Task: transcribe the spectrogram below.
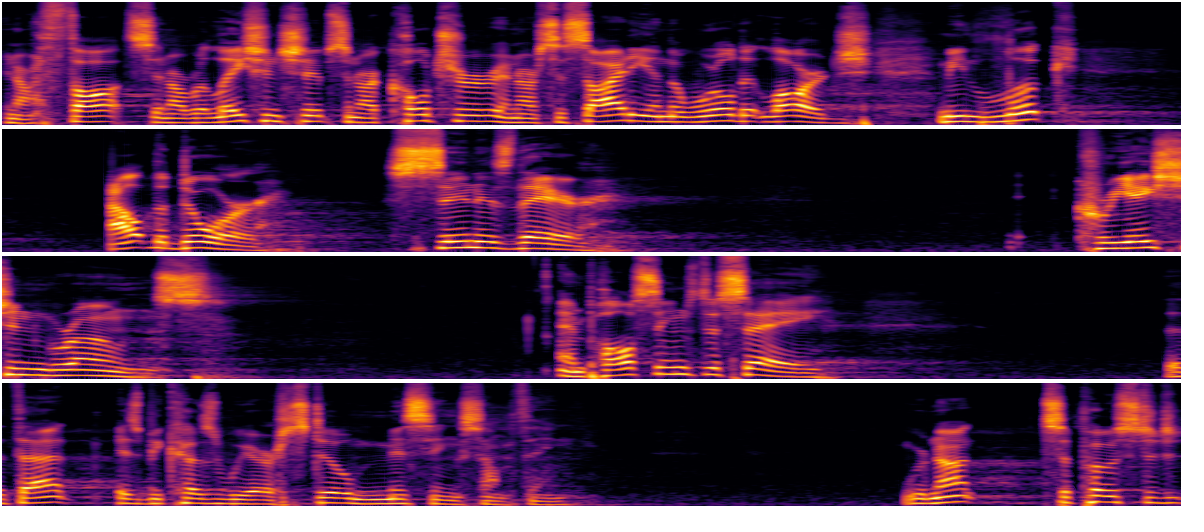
in our thoughts, in our relationships, in our culture, in our society, and the world at large. I mean, look out the door. Sin is there. Creation groans. And Paul seems to say that that is because we are still missing something. We're not supposed to,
